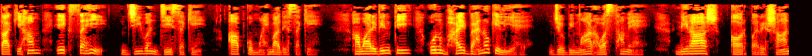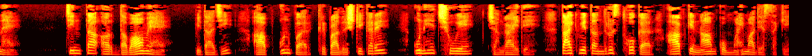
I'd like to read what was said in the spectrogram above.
ताकि हम एक सही जीवन जी सकें, आपको महिमा दे सकें। हमारी विनती उन भाई बहनों के लिए है, जो बीमार अवस्था में है, निराश और परेशान है, चिंता और दबाव में है। पिताजी, आप उन पर कृपा दृष्टि करें उन्हें छुए, चंगाई दें, ताकि वे तंदुरुस्त होकर आपके नाम को महिमा दे सके।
